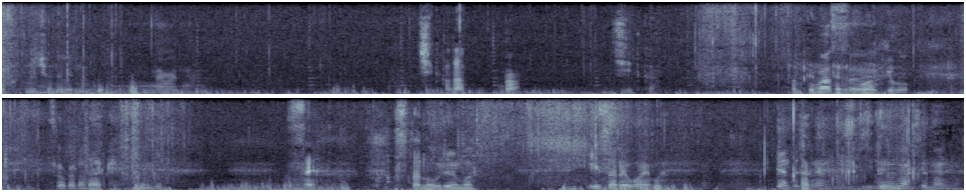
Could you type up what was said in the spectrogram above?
Ох, нічого не видно. Не видно. Чітко, так? Да. Чітко. У вас е, кіло. Сколько там? Так. Все. Встановлюємо і зариваємо. Ленточка, Так, не, йдемо. не нужна сигнальна.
